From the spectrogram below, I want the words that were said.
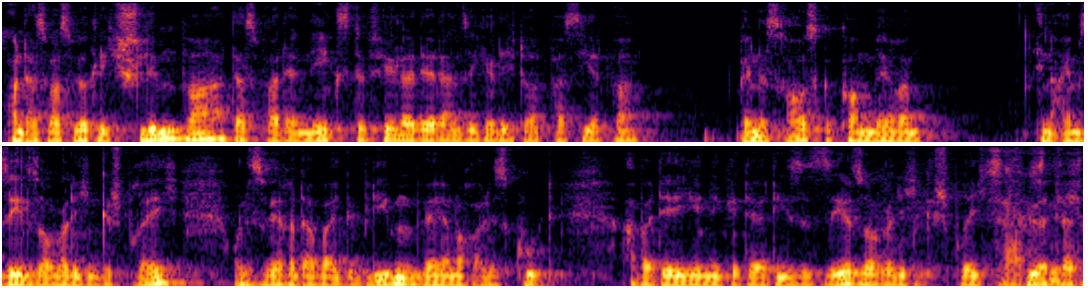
Und das, was wirklich schlimm war, das war der nächste Fehler, der dann sicherlich dort passiert war. Wenn es rausgekommen wäre in einem seelsorgerlichen Gespräch und es wäre dabei geblieben, wäre ja noch alles gut. Aber derjenige, der dieses seelsorgerliche Gespräch Sag's geführt hat,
